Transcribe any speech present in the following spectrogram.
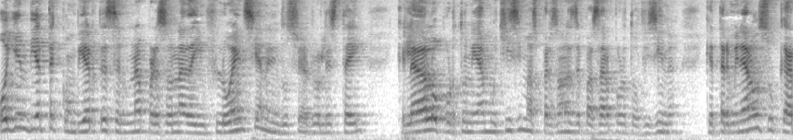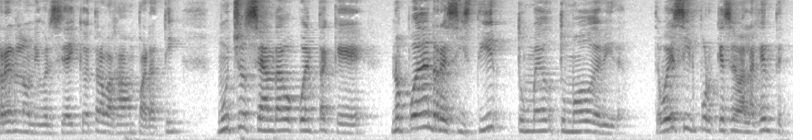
hoy en día te conviertes en una persona de influencia en la industria real estate, que le ha dado la oportunidad a muchísimas personas de pasar por tu oficina, que terminaron su carrera en la universidad y que hoy trabajaban para ti. Muchos se han dado cuenta que no pueden resistir tu, tu modo de vida. Te voy a decir por qué se va la gente.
